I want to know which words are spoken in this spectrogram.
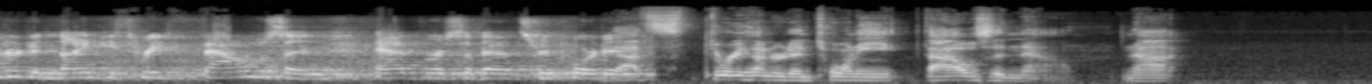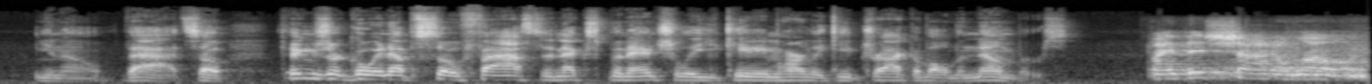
193,000 adverse events reported. That's 320,000 now, not you know that. So things are going up so fast and exponentially, you can't even hardly keep track of all the numbers. By this shot alone,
